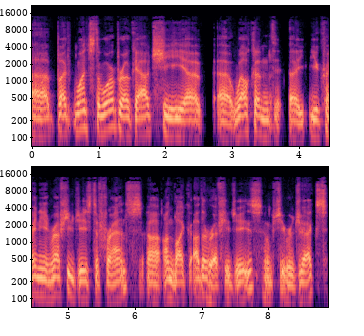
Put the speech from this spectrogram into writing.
Uh, but once the war broke out, she uh, uh welcomed uh, Ukrainian refugees to France, uh, unlike other refugees whom she rejects.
